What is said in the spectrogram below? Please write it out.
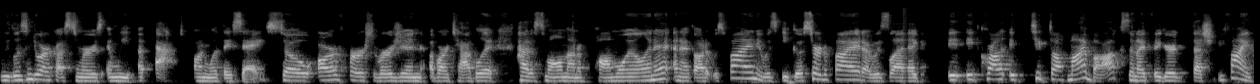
we listen to our customers and we act on what they say. So our first version of our tablet had a small amount of palm oil in it and I thought it was fine. It was eco certified. I was like, it it, crossed, it ticked off my box and I figured that should be fine.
